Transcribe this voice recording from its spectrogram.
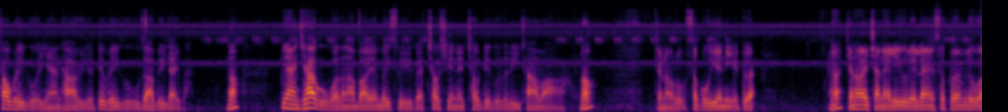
6ဘရိတ်ကိုအရန်ထားပြီးတော့တစ်ဘရိတ်ကိုဦးစားပေးလိုက်ပါနော်ပြန်ချကိုဝါသနာပါတဲ့မိတ်ဆွေတွေက6ရှစ်နဲ့6တစ်ကိုသတိထားပါနော်ကျွန်တော်တို့19ရက်နေ့အတွက်နော်ကျွန်တော်ရဲ့ channel လေးကိုလည်း like and subscribe လုပ်ရ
